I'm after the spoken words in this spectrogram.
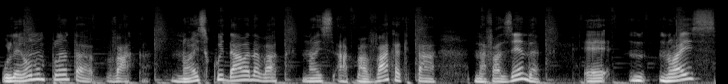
O leão não planta vaca, nós cuidava da vaca. Nós, a, a vaca que está na fazenda, é, nós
